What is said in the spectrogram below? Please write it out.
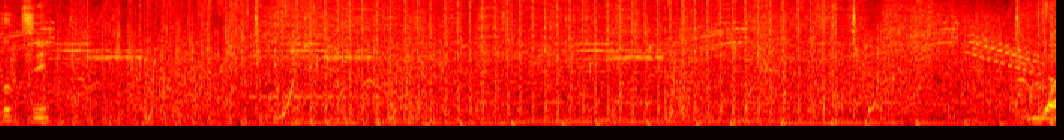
どっち？いや。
